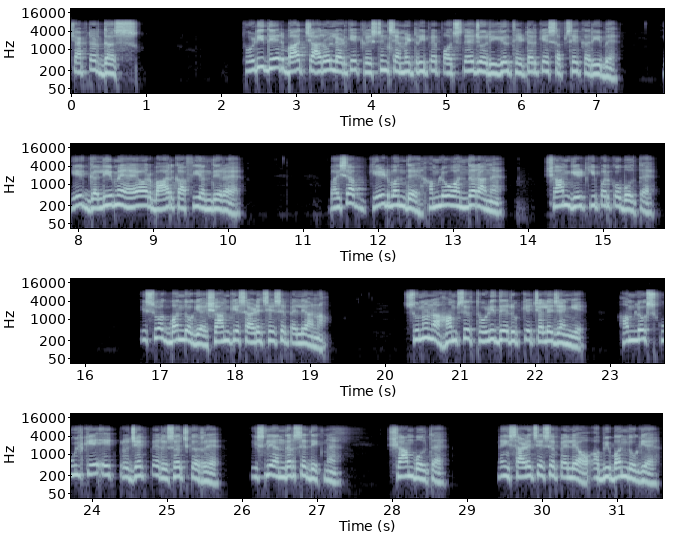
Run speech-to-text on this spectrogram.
Chapter दस। थोड़ी देर बाद चारों लड़के क्रिस्टन सेमेट्री पे पहुँचते हैं, जो रीगल थिएटर के सबसे करीब है। ये गली में है और बाहर काफ़ी अंधेरा है। भाई साहब, गेट बंद है। हम लोग अंदर आना है। शाम गेट कीपर को बोलता है। इस वक्त बंद हो गया शाम के साढ़े छः से पहले आना। सुनो ना, हम सिर्फ़ थोड़ी देर रुक के चले जाएँगे। हम लोग स्कूल के एक प्रोजेक्ट पे रिसर्च कर रहे हैं। इसलिए अंदर से देखना है। शाम बोलता है। नहीं, साढ़े छः से पहले आओ, अभी बंद हो गया है।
